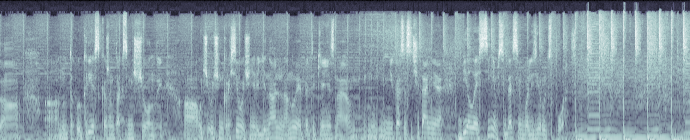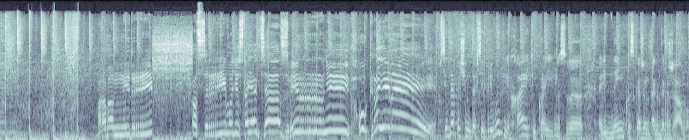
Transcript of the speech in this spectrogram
а, а, ну, такой крест, скажем так, смещенный. А, очень, очень красиво, очень оригинально. Ну и опять-таки, я не знаю, ну, мне кажется, сочетание белое с синим всегда символизирует спорт. Барабанний дріб. Срібло дістається збірній України. Всегда почему-то все привыкли хаять Украину, свою рідненьку, скажем так, державу.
